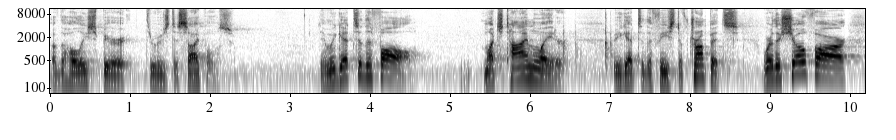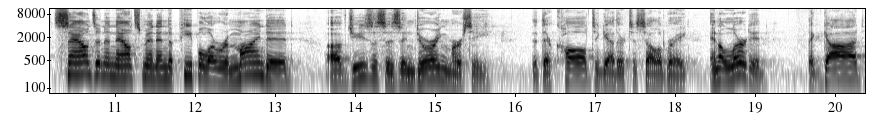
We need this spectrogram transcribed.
of the Holy Spirit through his disciples. Then we get to the fall, much time later we get to the Feast of Trumpets, where the shofar sounds an announcement and the people are reminded of Jesus' enduring mercy that they're called together to celebrate and alerted that God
